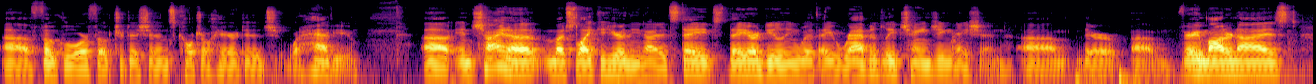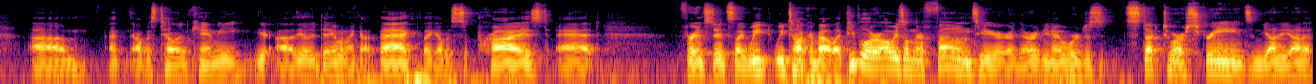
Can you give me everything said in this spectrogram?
uh, folklore, folk traditions, cultural heritage, what have you. Uh, in China, much like here in the United States, they are dealing with a rapidly changing nation. Um, they're um, very modernized. Um, I, I, was telling Cami uh, the other day when I got back, like I was surprised at, for instance, like we, we talk about like people are always on their phones here and they're, you know, we're just stuck to our screens and yada yada.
